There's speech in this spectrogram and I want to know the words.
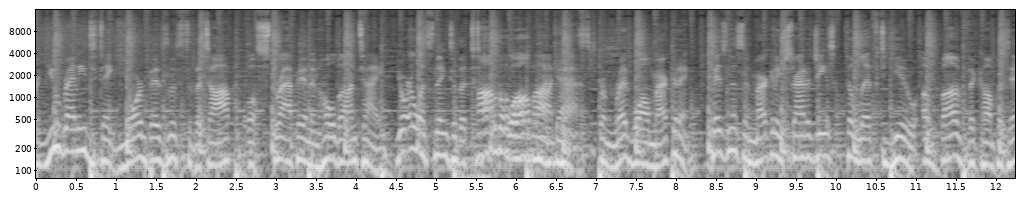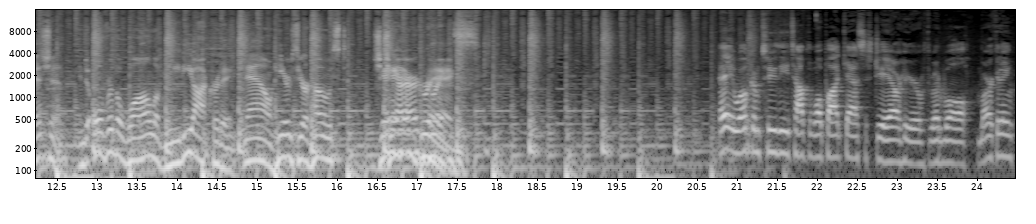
Are you ready to take your business to the top? Well, strap in and hold on tight. You're listening to the Top of the Wall podcast from Redwall Marketing. Business and marketing strategies to lift you above the competition and over the wall of mediocrity. Now, here's your host, J.R. Griggs. Hey, welcome to the Top of the Wall podcast. It's JR here with Redwall Marketing.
